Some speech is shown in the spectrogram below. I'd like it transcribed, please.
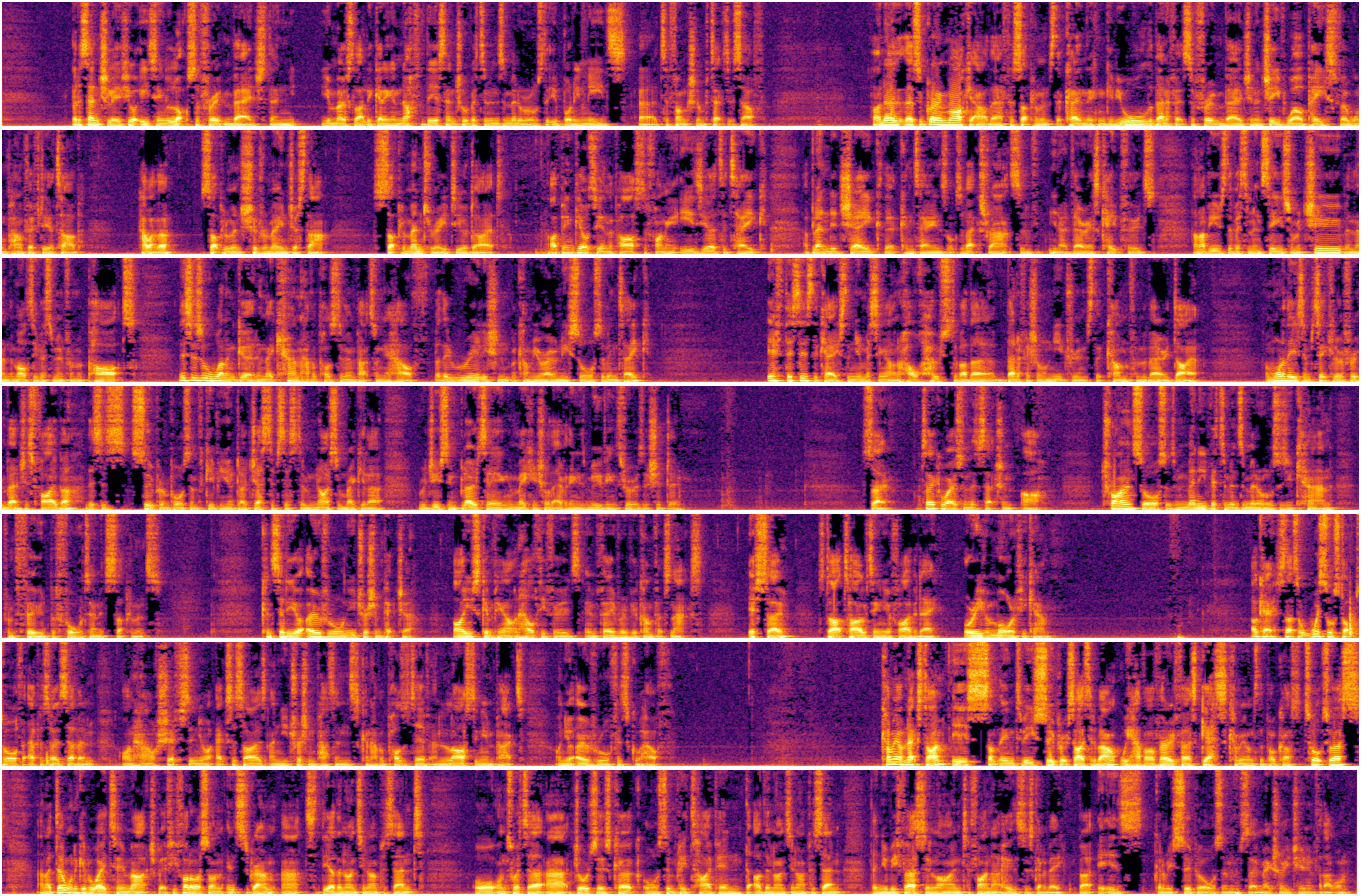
But essentially, if you're eating lots of fruit and veg, then you're most likely getting enough of the essential vitamins and minerals that your body needs uh, to function and protect itself. I know that there's a growing market out there for supplements that claim they can give you all the benefits of fruit and veg and achieve world peace for £1.50 a tub. However, supplements should remain just that supplementary to your diet. I've been guilty in the past of finding it easier to take a blended shake that contains lots of extracts of you know various cape foods, and I've used the vitamin C's from a tube and then the multivitamin from a pot. This is all well and good, and they can have a positive impact on your health, but they really shouldn't become your only source of intake. If this is the case, then you're missing out on a whole host of other beneficial nutrients that come from a varied diet. And one of these in particular, fruit and veg, is fibre. This is super important for keeping your digestive system nice and regular, reducing bloating, making sure that everything is moving through as it should do. So, takeaways from this section are try and source as many vitamins and minerals as you can from food before turning to supplements. Consider your overall nutrition picture. Are you skimping out on healthy foods in favour of your comfort snacks? If so, start targeting your five a day, or even more if you can. Okay, so that's a whistle stop tour for episode 7 on how shifts in your exercise and nutrition patterns can have a positive and lasting impact on your overall physical health. Coming up next time is something to be super excited about. We have our very first guest coming onto the podcast to talk to us, and I don't want to give away too much, but if you follow us on Instagram at the other 99%, or on Twitter at George Cook, or simply type in the other 99%, then you'll be first in line to find out who this is going to be. But it is going to be super awesome, so make sure you tune in for that one.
